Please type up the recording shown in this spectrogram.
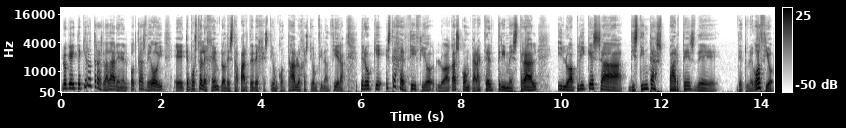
Lo que te quiero trasladar en el podcast de hoy, eh, te he puesto el ejemplo de esta parte de gestión contable o gestión financiera, pero que este ejercicio lo hagas con carácter trimestral y lo apliques a distintas partes de, de tu negocio.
